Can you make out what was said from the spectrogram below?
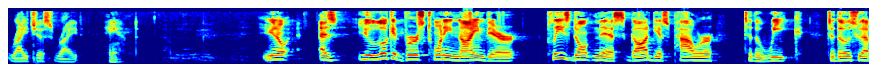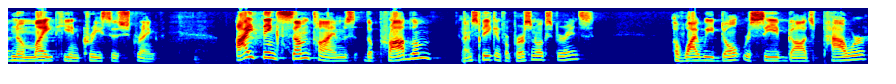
righteous right hand. You know, as you look at verse 29 there, please don't miss God gives power to the weak. To those who have no might, he increases strength. I think sometimes the problem, and I'm speaking from personal experience, of why we don't receive God's power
